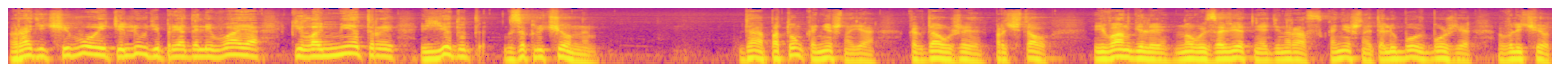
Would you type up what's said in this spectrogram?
Ради чего эти люди, преодолевая километры, едут к заключенным? Да, потом, конечно, я, когда уже прочитал Евангелие, Новый Завет не один раз. Конечно, это любовь Божья влечет.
